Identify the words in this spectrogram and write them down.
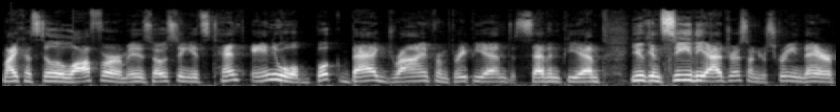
Mike Castillo Law Firm is hosting its 10th annual book bag drive from 3 p.m. to 7 p.m. You can see the address on your screen there.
